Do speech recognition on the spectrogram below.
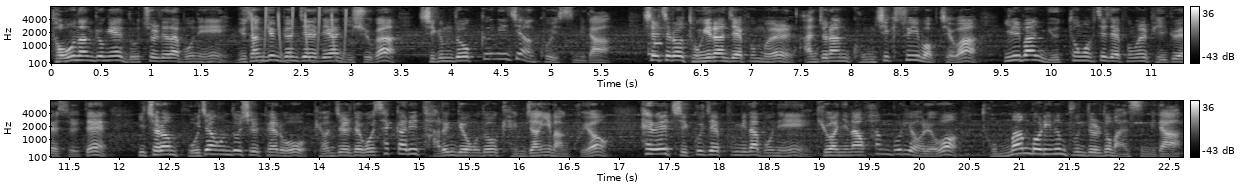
더운 환경에 노출되다 보니 유산균 변제에 대한 이슈가 지금도 끊이지 않고 있습니다. 실제로 동일한 제품을 안전한 공식 수입 업체와 일반 유통업체 제품을 비교했을 때 이처럼 보장 온도 실패로 변질되고 색깔이 다른 경우도 굉장히 많고요. 해외 직구 제품이다 보니 교환이나 환불이 어려워 돈만 버리는 분들도 많습니다.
